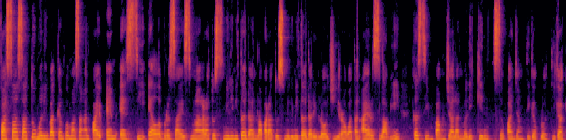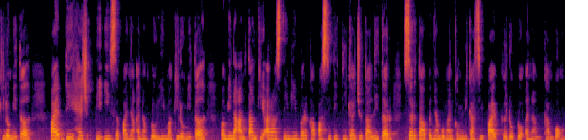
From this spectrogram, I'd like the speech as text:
Fasa 1 melibatkan pemasangan paip MSCL bersaiz 900mm dan 800mm dari loji rawatan air selabi ke simpang Jalan Melikin sepanjang 33 km paip DHPE sepanjang 65 km, pembinaan tangki aras tinggi berkapasiti 3 juta liter serta penyambungan komunikasi paip ke 26 kampung.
